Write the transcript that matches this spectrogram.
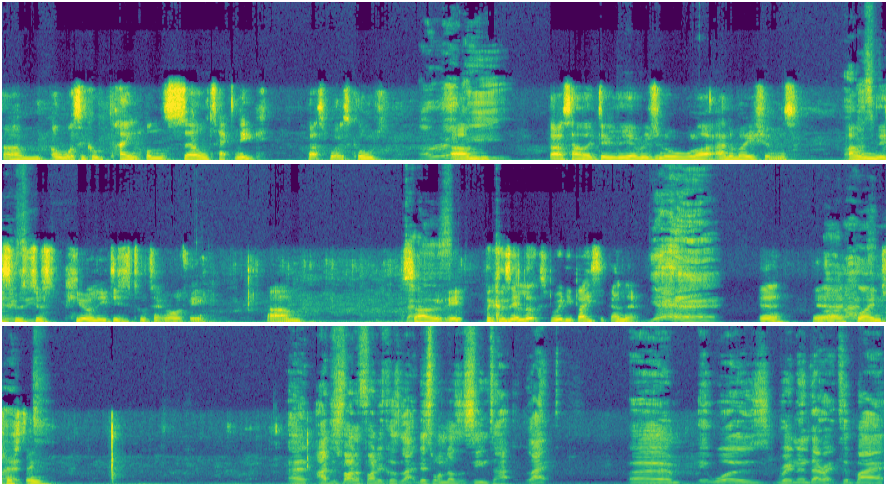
Um, oh, what's it called? Paint on cel technique. That's what it's called. already. um, That's how they do the original uh, animations. Oh, and this was just purely digital technology. Um, so is- it because it looks really basic, doesn't it? yeah. Yeah, yeah, Oh, quite interesting. And I just found it funny because like this one doesn't seem to ha- like um it was written and directed by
